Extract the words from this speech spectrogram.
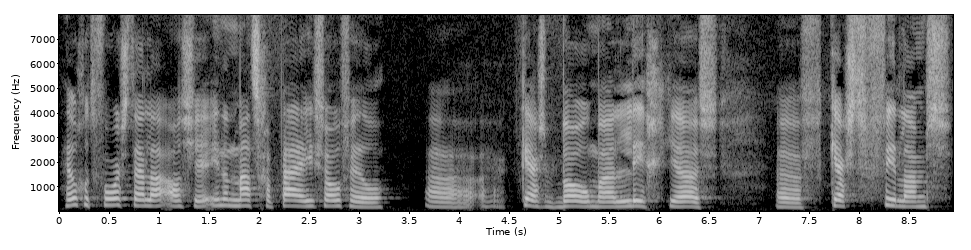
heel goed voorstellen als je in een maatschappij zoveel eh, eh, kerstbomen, lichtjes, eh, kerstfilms,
